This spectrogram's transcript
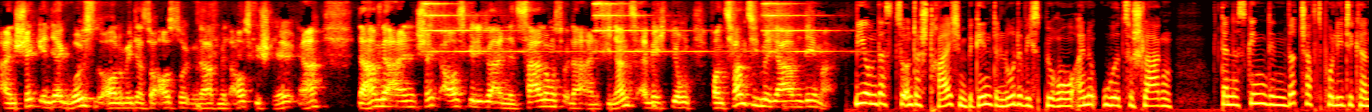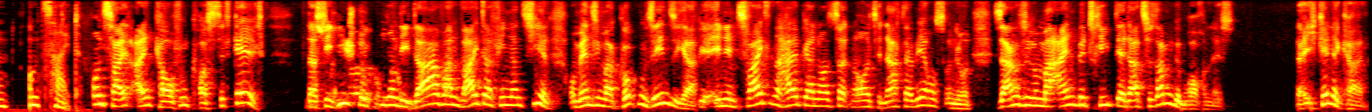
einen Scheck in der Größenordnung, wenn ich das so ausdrücken darf, mit ausgestellt. Ja, da haben wir einen Scheck ausgeliefert, eine Zahlungs- oder eine Finanzermächtigung von 20 Milliarden D-Mark. Wie um das zu unterstreichen, beginnt in Ludewigs Büro eine Uhr zu schlagen. Denn es ging den Wirtschaftspolitikern um Zeit. Und Zeit einkaufen kostet Geld dass sie die Strukturen, die da waren, weiter finanzieren. Und wenn Sie mal gucken, sehen Sie ja, in dem zweiten Halbjahr 1919 nach der Währungsunion, sagen Sie mir mal einen Betrieb, der da zusammengebrochen ist. Ja, ich kenne keinen.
